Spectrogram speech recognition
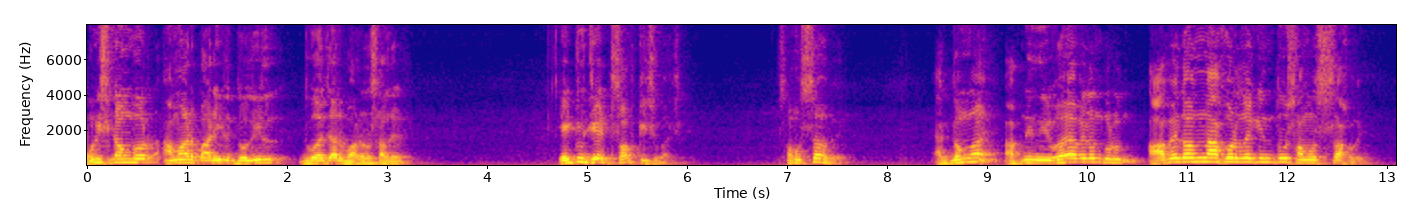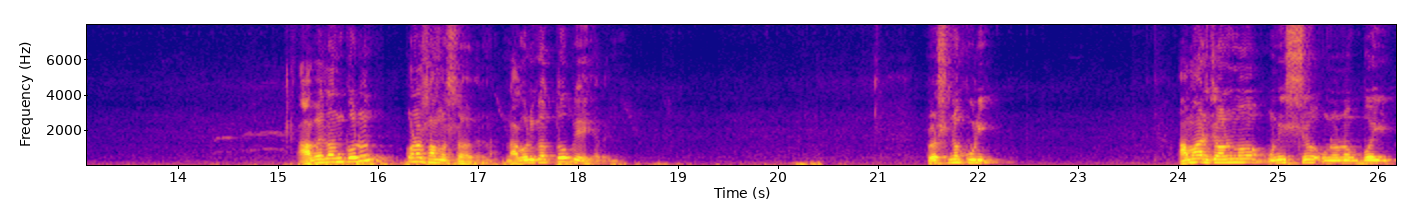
উনিশ নম্বর, আমার বাড়ির দলিল দু হাজার বারো সালের। এ টু জেড সব কিছু আছে। সমস্যা হবে? একদম নয়। আপনি নির্ভয়ে আবেদন করুন। আবেদন না করলে কিন্তু সমস্যা হবে। আবেদন করুন, কোনো সমস্যা হবে না। নাগরিকত্বও পেয়ে যাবেন। প্রশ্ন কুড়ি। আমার জন্ম উনিশশো উননব্বই,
